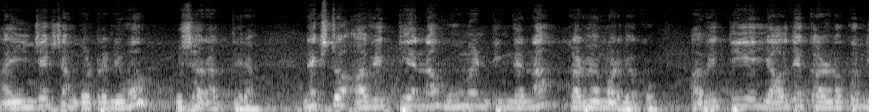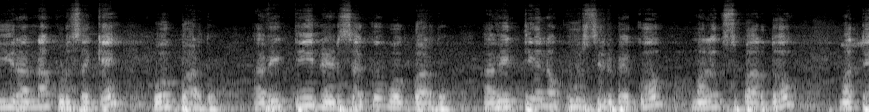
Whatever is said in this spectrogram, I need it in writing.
ಆ ಇಂಜೆಕ್ಷನ್ ಕೊಟ್ಟರೆ ನೀವು ಹುಷಾರಾಗ್ತೀರಾ. ನೆಕ್ಸ್ಟ್ ಆ ವ್ಯಕ್ತಿಯನ್ನ ಮೂಮೆಂಟಿಂಗನ್ನು ಕಡಿಮೆ ಮಾಡಬೇಕು. ಆ ವ್ಯಕ್ತಿಗೆ ಯಾವುದೇ ಕಾರಣಕ್ಕೂ ನೀರನ್ನು ಕುಡಿಸೋಕ್ಕೆ ಹೋಗಬಾರ್ದು. ಆ ವ್ಯಕ್ತಿ ನಡೆಸೋಕ್ಕೂ ಹೋಗಬಾರ್ದು. ಆ ವ್ಯಕ್ತಿಯನ್ನು ಕೂರಿಸಿರ್ಬೇಕು, ಮಲಗಿಸ್ಬಾರ್ದು. ಮತ್ತು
